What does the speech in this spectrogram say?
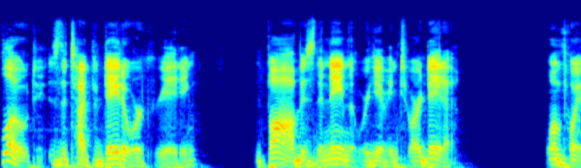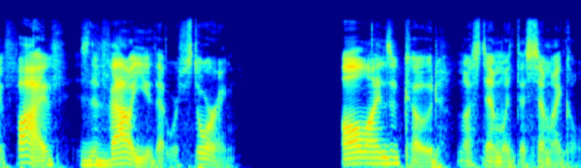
float is the type of data we're creating, and bob is the name that we're giving to our data. 1.5 is the value that we're storing. All lines of code must end with the semicolon.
